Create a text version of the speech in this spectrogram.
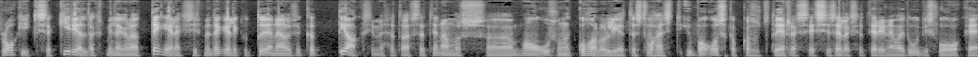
blogiks ja kirjeldaks, millega nad tegeleks, siis me tegelikult tõenäoliselt ka teaksime seda, sest et enamus, ma usun, et kohalolijatest vahest juba oskab kasutada RSS-i selleks, et erinevaid uudisvooge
